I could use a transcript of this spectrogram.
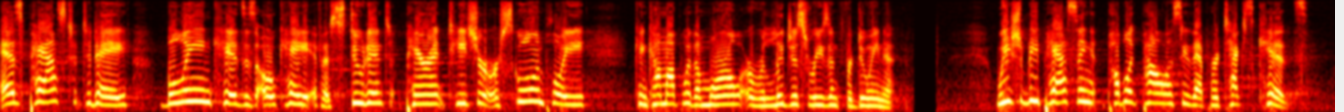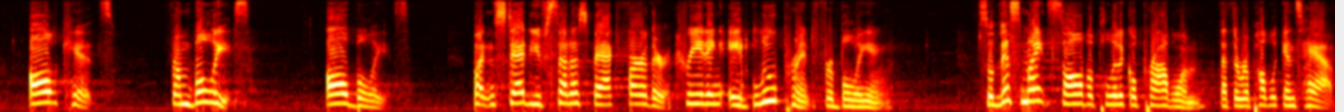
As passed today, bullying kids is okay if a student, parent, teacher, or school employee can come up with a moral or religious reason for doing it. We should be passing public policy that protects kids, all kids, from bullies, all bullies. But instead, you've set us back farther, creating a blueprint for bullying. So, this might solve a political problem that the Republicans have.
